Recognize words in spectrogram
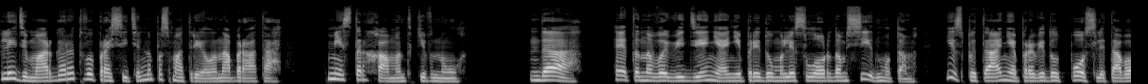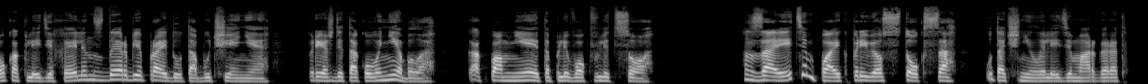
Леди Маргарет вопросительно посмотрела на брата. Мистер Хаммонд кивнул. «Да, это нововведение они придумали с лордом Сидмутом. Испытания проведут после того, как леди Хелен с Дерби пройдут обучение. Прежде такого не было. Как по мне, это плевок в лицо. «За этим Пайк привез Стокса», — уточнила леди Маргарет.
